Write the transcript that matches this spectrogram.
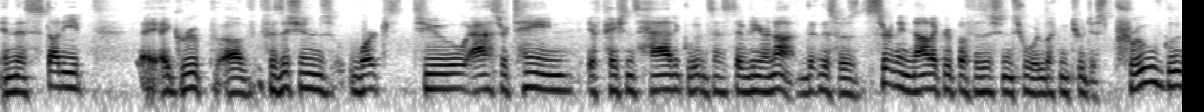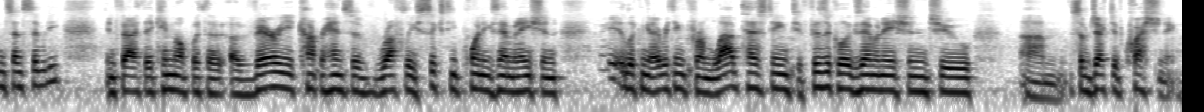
In this study, a, a, group of physicians worked to ascertain if patients had gluten sensitivity or not. This was certainly not a group of physicians who were looking to disprove gluten sensitivity. In fact, they came up with a, a very comprehensive, roughly 60 point examination looking at everything from lab testing to physical examination to um, subjective questioning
